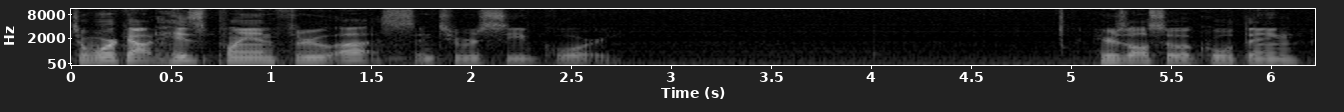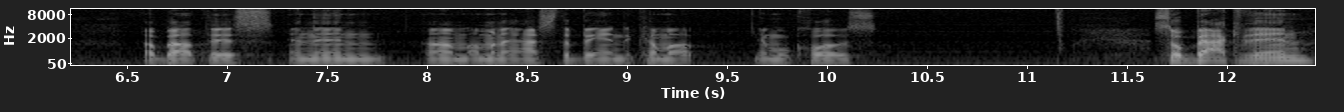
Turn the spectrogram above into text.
to work out His plan through us, and to receive glory. Here's also a cool thing about this, and then um, I'm going to ask the band to come up and we'll close. So back then,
